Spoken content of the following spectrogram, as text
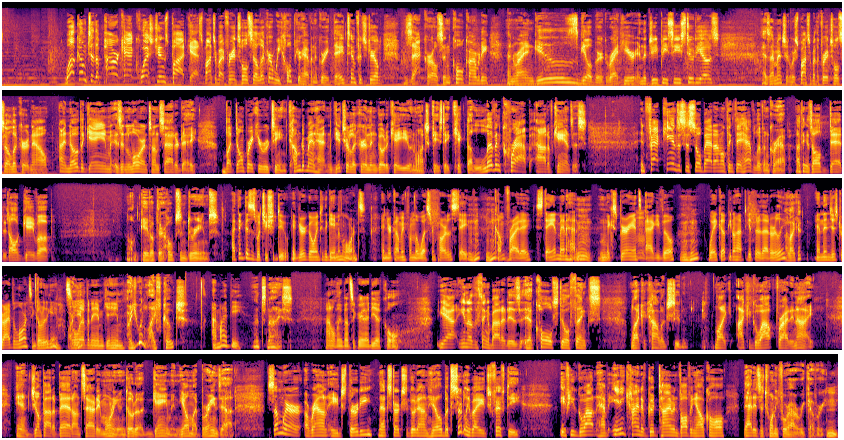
Welcome to the Power Cat Questions Podcast, sponsored by Fridge Wholesale Liquor. We hope you're having a great day. Tim Fitzgerald, Zach Carlson, Cole Carmody, and Ryan Gills Gilbert right here in the GPC studios. As I mentioned, we're sponsored by the Fridge Wholesale Liquor. Now, I know the game is in Lawrence on Saturday, but don't break your routine. Come to Manhattan, get your liquor, and then go to KU and watch K State kick the living crap out of Kansas. In fact, Kansas is so bad, I don't think they have living crap. I think it's all dead. It all gave up. All gave up their hopes and dreams. I think this is what you should do. If you're going to the game in Lawrence and you're coming from the western part of the state, Mm-hmm, come Friday, stay in Manhattan, experience Aggieville, wake up. You don't have to get there that early. Mm. I like it. and then just drive to Lawrence and go to the game. It's an 11 a.m. game. Are you a life coach? I might be. That's nice. I don't think that's a great idea, Cole. Yeah, you know, the thing about it is uh, Cole still thinks like a college student. Like, I could go out Friday night and jump out of bed on Saturday morning and go to a game and yell my brains out. Somewhere around age 30, that starts to go downhill, but certainly by age 50, if you go out and have any kind of good time involving alcohol, that is a 24 hour recovery. Hmm.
